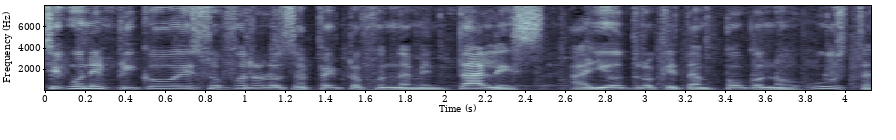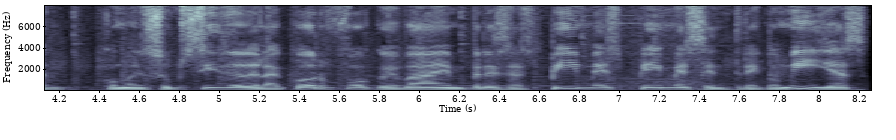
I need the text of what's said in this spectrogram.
Según explicó, esos fueron los aspectos fundamentales. Hay otros que tampoco nos gustan, como el subsidio de la Corfo que va a empresas pymes, pymes entre comillas,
